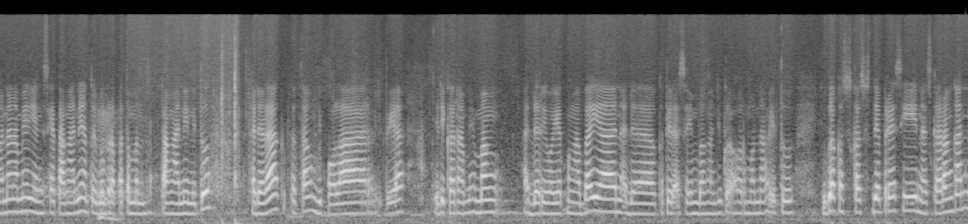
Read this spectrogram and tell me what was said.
mana namanya yang saya tangani atau beberapa teman tanganin itu adalah tentang bipolar gitu ya jadi karena memang ada riwayat pengabaian, ada ketidakseimbangan juga hormonal itu, juga kasus-kasus depresi. Nah sekarang kan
